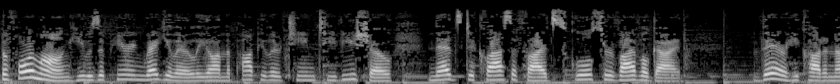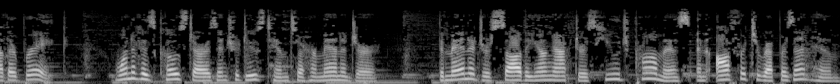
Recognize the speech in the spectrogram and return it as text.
Before long, he was appearing regularly on the popular teen TV show Ned's Declassified School Survival Guide. There, he caught another break. One of his co stars introduced him to her manager. The manager saw the young actor's huge promise and offered to represent him.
